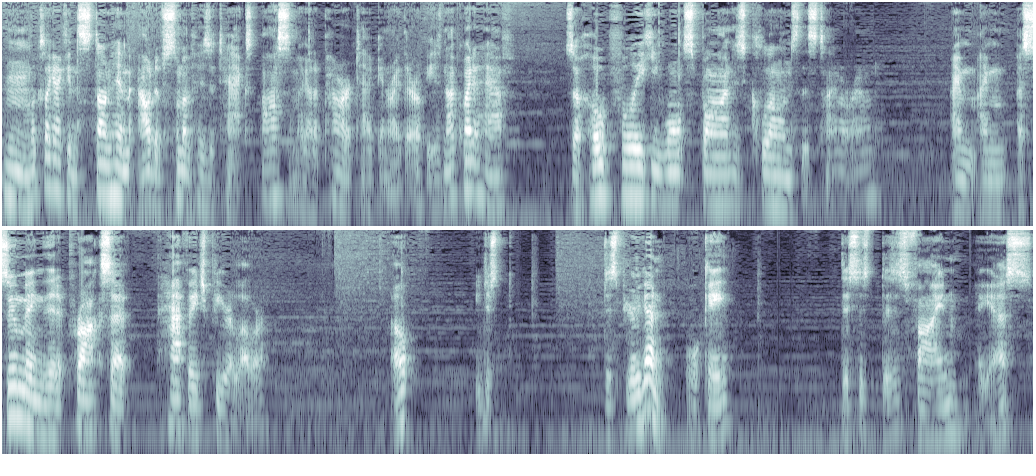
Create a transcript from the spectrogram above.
Hmm, looks like I can stun him out of some of his attacks. Awesome, I got a power attack in right there. Okay, he's not quite at half. So hopefully he won't spawn his clones this time around. I'm, I'm assuming that it procs at half HP or lower. Oh, he just disappeared again. Okay. This is this is fine, I guess.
